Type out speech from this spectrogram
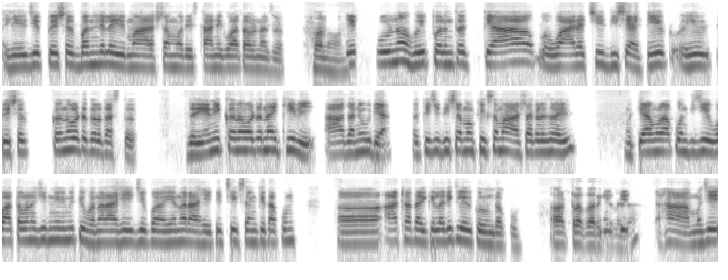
हे जे प्रेशर बनलेलं आहे महाराष्ट्रामध्ये स्थानिक वातावरणाचं हो हो. ते पूर्ण होईपर्यंत त्या वाऱ्याची दिशा हे प्रेशर कन्वर्ट करत असतं. जर यांनी कन्वर्ट नाही केली आज आणि उद्या तर त्याची दिशा मग फिक्स महाराष्ट्राकडे राहील. त्यामुळे आपण तिची वातावरणाची निर्मिती होणार आहे जी येणार आहे त्याचे संकेत आपण अठरा तारखेला डिक्लेअर करून टाकू. अठरा तारखेला का? हा म्हणजे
